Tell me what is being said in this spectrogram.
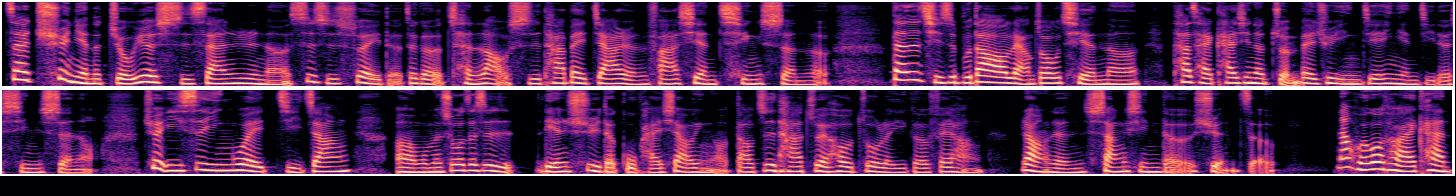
在去年的九月十三日呢，四十岁的这个陈老师他被家人发现轻生了。但是其实不到两周前呢，他才开心的准备去迎接一年级的新生哦，却疑似因为几张，呃，我们说这是连续的骨牌效应哦，导致他最后做了一个非常让人伤心的选择。那回过头来看，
